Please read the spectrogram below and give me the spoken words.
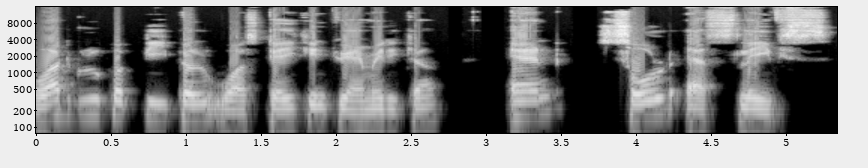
What group of people was taken to America and sold as slaves?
